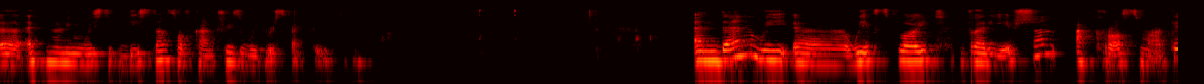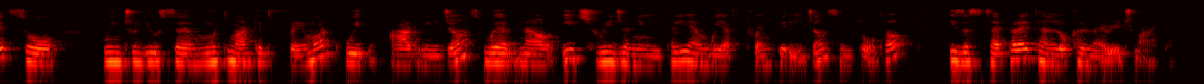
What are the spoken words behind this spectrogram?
uh, ethno-linguistic distance of countries with respect to Italy. And then we, uh, we exploit variation across markets. So we introduce a multi-market framework with our regions, where now each region in Italy, and we have 20 regions in total, is a separate and local marriage market.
